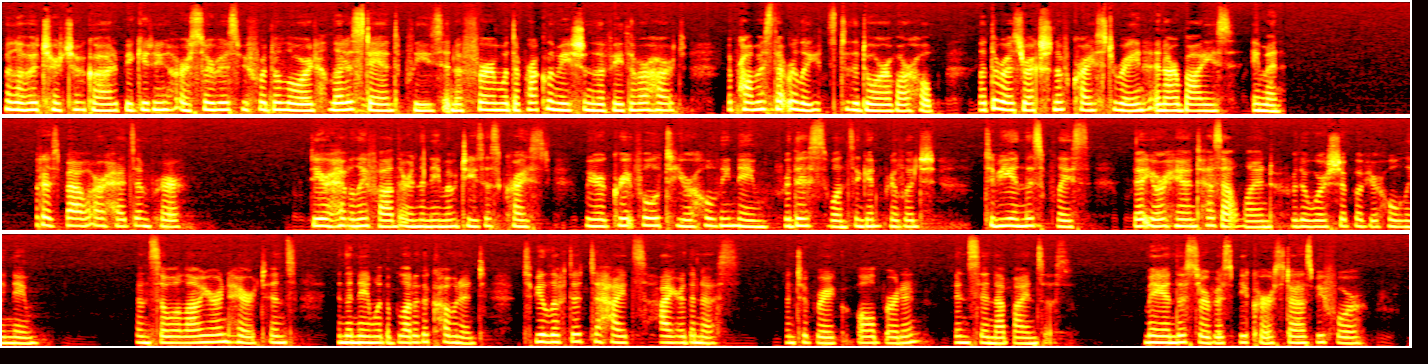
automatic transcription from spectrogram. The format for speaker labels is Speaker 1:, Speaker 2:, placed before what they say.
Speaker 1: Beloved Church of God, beginning our service before the Lord, let us stand, please, and affirm with the proclamation of the faith of our heart the promise that relates to the door of our hope. Let the resurrection of Christ reign in our bodies. Amen. Let us bow our heads in prayer. Dear Heavenly Father, in the name of Jesus Christ, we are grateful to your holy name for this once again privilege to be in this place that your hand has outlined for the worship of your holy name and so allow your inheritance in the name of the blood of the covenant to be lifted to heights higher than us, and to break all burden and sin that binds us. May in this service be cursed as before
